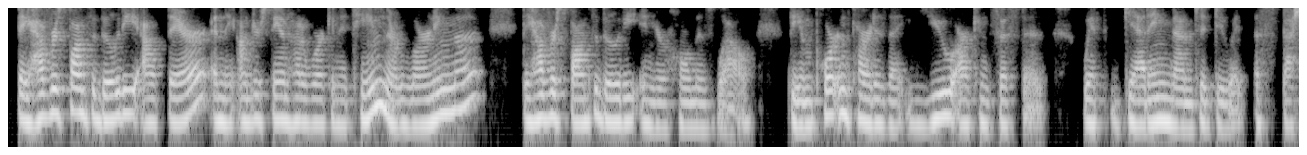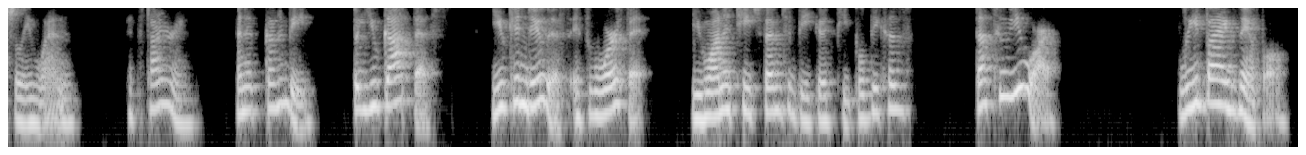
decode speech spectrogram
They have responsibility out there and they understand how to work in a team. They're learning that. They have responsibility in your home as well. The important part is that you are consistent with getting them to do it, especially when it's tiring and it's going to be. But you got this. You can do this. It's worth it. You want to teach them to be good people because that's who you are. Lead by example.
